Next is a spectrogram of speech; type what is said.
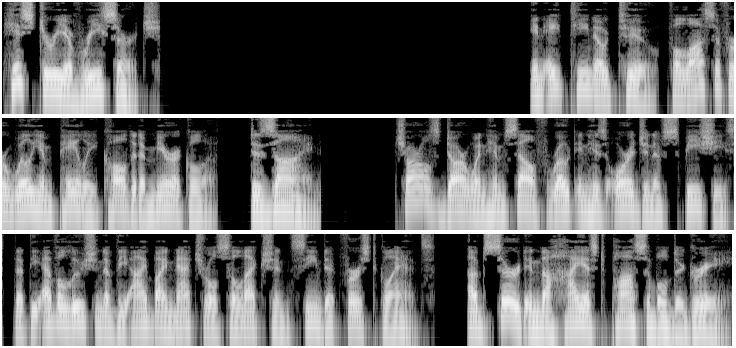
History of research In 1802, philosopher William Paley called it a miracle of design. Charles Darwin himself wrote in his Origin of Species, that the evolution of the eye by natural selection seemed at first glance, "...absurd in the highest possible degree."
